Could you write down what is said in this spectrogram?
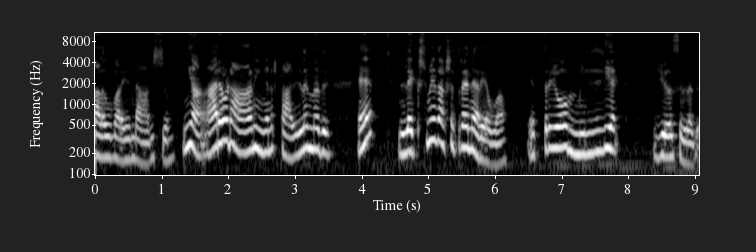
കളവ് പറയേണ്ട ആവശ്യം? ഇനി ആരോടാണ് ഇങ്ങനെ തള്ളുന്നത്? ഏ? ലക്ഷ്മി നക്ഷത്രനെ അറിയാവുക എത്രയോ മില്യൺ വ്യൂസ് ഉള്ളത്.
